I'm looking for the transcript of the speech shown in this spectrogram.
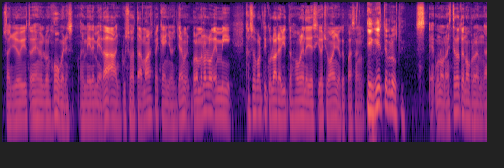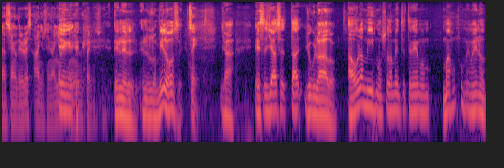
o sea, yo he visto, ejemplo, en jóvenes, en mi- de mi edad, incluso hasta más pequeños. Ya, por lo menos en mi caso particular, he visto jóvenes de 18 años que pasan En este brote, Eh, bueno, no, este lote no, pero en, hacia anteriores años, en años, En- años previos, sí. en el, en el 2011, Sí. ya, ese ya se está yugulado. Ahora mismo solamente tenemos más o menos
